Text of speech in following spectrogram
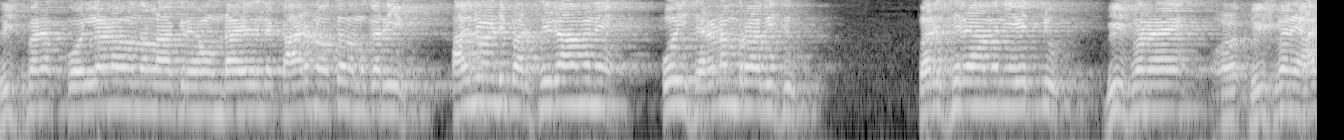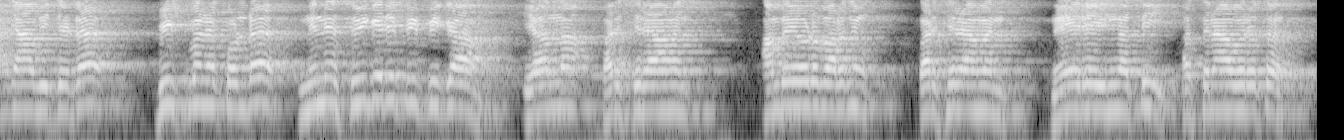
ഭീഷ്മനെ കൊല്ലണമെന്നുള്ള ആഗ്രഹം ഉണ്ടായതിന്റെ കാരണമൊക്കെ നമുക്കറിയും. അതിനുവേണ്ടി പരശുരാമനെ പോയി ശരണം പ്രാപിച്ചു. പരശുരാമനെ ഏറ്റു. ഭീഷ്മനെ ഭീഷ്മനെ ആജ്ഞാപിച്ചിട്ട് ഭീഷ്മനെ കൊണ്ട് നിന്നെ സ്വീകരിപ്പിക്കാം എന്ന് പരശുരാമൻ അമ്പയോട് പറഞ്ഞു. പരശുരാമൻ നേരെ ഇങ്ങെത്തി ഹസ്തനാപുരത്ത്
